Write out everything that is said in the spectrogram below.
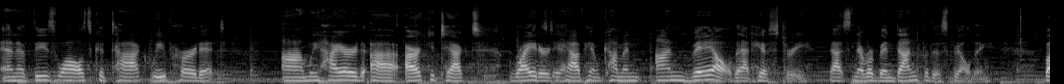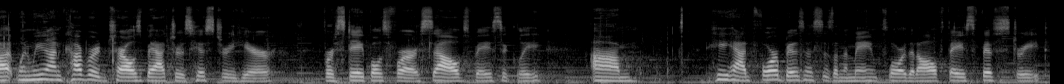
And if these walls could talk, we've heard it. Um, we hired an uh, architect, writer, to have him come and unveil that history. That's never been done for this building. But when we uncovered Charles Batcher's history here, for Staples, for ourselves, basically, um, he had four businesses on the main floor that all faced Fifth Street,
